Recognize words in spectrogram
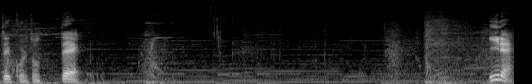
で、これ取って、いいね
